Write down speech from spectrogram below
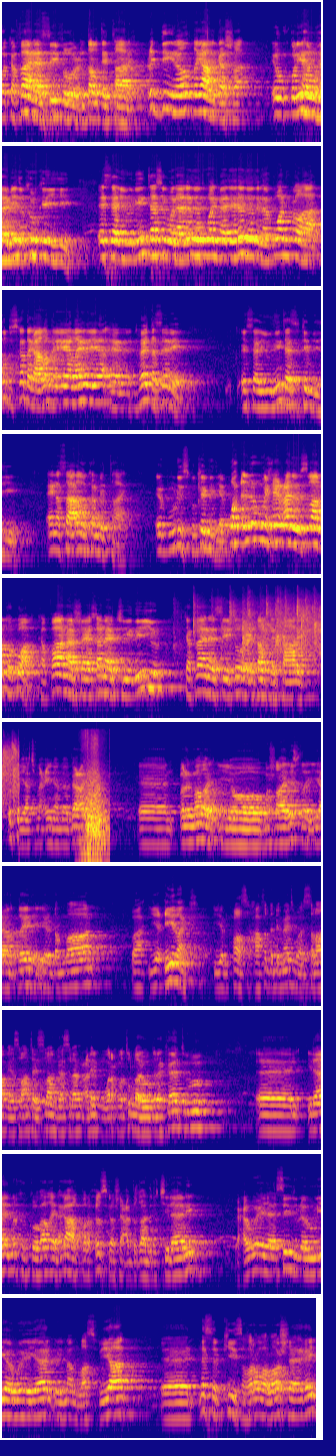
wakafaanaa sayfahu cinda alqitaale ciddii inala dagaal gasha ee qolyaha wahaamiyadu kow ka yihiin ee sahyuuniyiintaasi walaaladood way maadeeradoodina kuwan muxuu ahaa qudus ka dagaalamaya ee laynaya reer qasane ee sahyuuniyiintaasi ka mid yihiin ee nasaaradu ka mid tahay. Ee buudhiisku ka mid yahay. Wax allo wixii cadow islaamka ku ah. Kafaanaa sheekhanaa jeediyun kafaanaa sayfahu cinda alqitaale ajmaciin amaa bacd culimada iyo mashaayikhda iyo ardayda iyo dhammaan iyo ciidanka iyo muxuha saxaafadda dhammaantiin waa salaamaya salaanta islaamka assalaamu calaykum waraxmat wabarakaatuhu. Ilaahay marka koowaad ay naga aqbalo xuska sheekh cabdiqaadir jilaani. Waxa weeya sayidul awliyaa weeyaan oo imaam lasfiyaa nasabkiisa hore waa loo sheegay.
